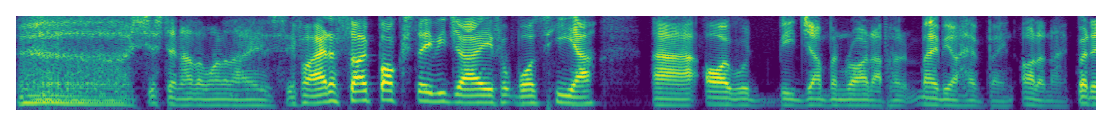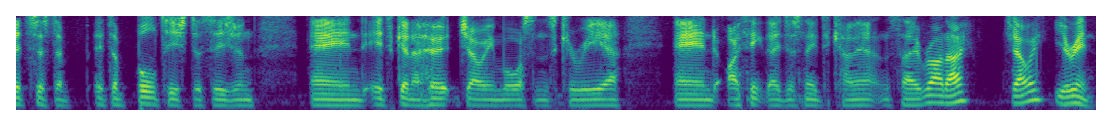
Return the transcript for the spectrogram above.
it's just another one of those. If I had a soapbox, Stevie J, if it was here, uh, I would be jumping right up on it. Maybe I have been. I don't know. But it's just a it's a bultish decision and it's going to hurt Joey Mawson's career. And I think they just need to come out and say, righto, Joey, you're in.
